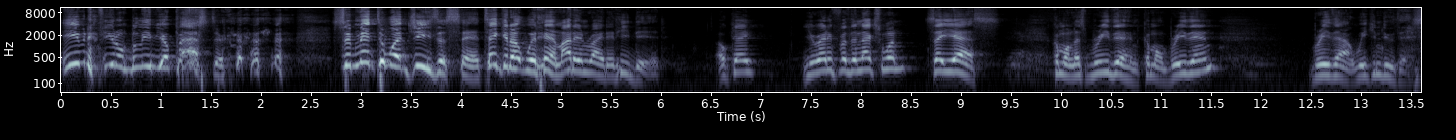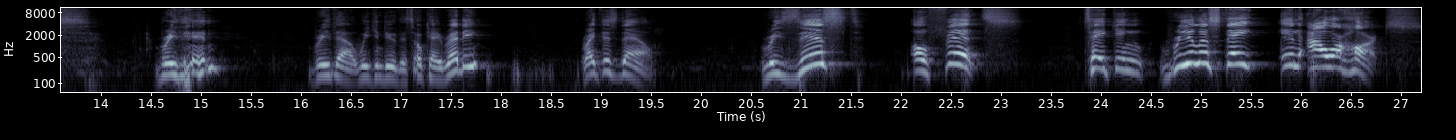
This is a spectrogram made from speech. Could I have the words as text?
even if you don't believe your pastor. Submit to what Jesus said. Take it up with him. I didn't write it, he did. Okay? You ready for the next one? Say yes. Come on, let's breathe in. Come on, breathe in. Breathe out. We can do this. Breathe in. Breathe out. We can do this. Okay, ready? Write this down. Resist offense, taking real estate in our hearts.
